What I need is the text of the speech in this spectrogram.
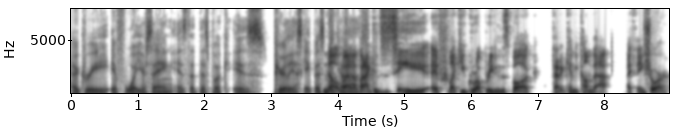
agree if what you're saying is that this book is purely escapist. No, but because- but I could see if like you grew up reading this book that it can become that. I think. Sure.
